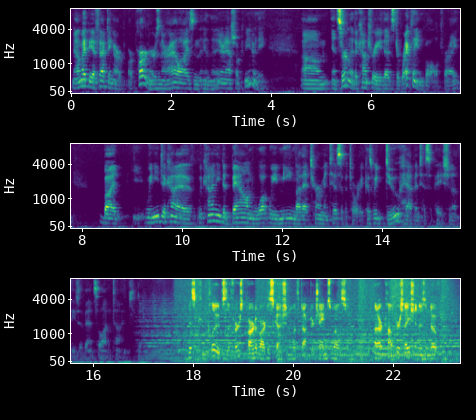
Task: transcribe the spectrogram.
Now, it might be affecting our, our partners and our allies in the, in the international community, um, and certainly the country that's directly involved, right? But we need to kind of we kind of need to bound what we mean by that term anticipatory because we do have anticipation of these events a lot of times. This concludes the first part of our discussion with Dr. James Wilson, but our conversation isn't over.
